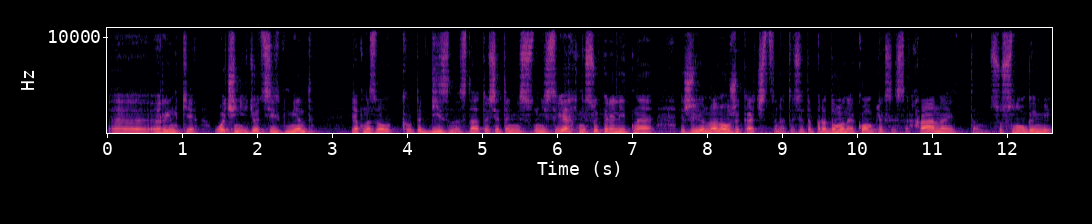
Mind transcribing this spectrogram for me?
э, рынке очень идет сегмент, я бы назвал какой-то бизнес, да, то есть это не, не сверх, не суперэлитное жилье, но оно уже качественное, то есть это продуманные комплексы с охраной, там, с услугами,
